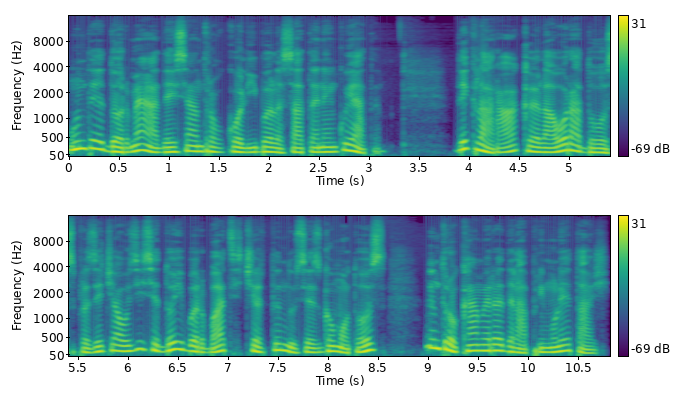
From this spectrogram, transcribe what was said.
unde dormea adesea într-o colibă lăsată neîncuiată. Declara că la ora 12 auzise doi bărbați certându-se zgomotos într-o cameră de la primul etaj.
